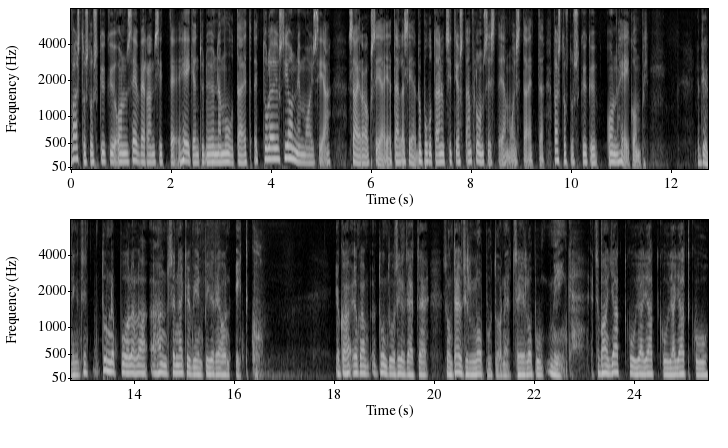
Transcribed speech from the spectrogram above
vastustuskyky on sen verran sitten heikentynyt ynnä muuta, että, että tulee jos jonninmoisia sairauksia ja tällaisia. No puhutaan nyt sitten jostain flunssista ja muista, että vastustuskyky on heikompi. Ja tietenkin tunnepuolellahan se näkyvin piirre on itku, joka, joka tuntuu siltä, että se on täysin loputon, että se ei lopu mihinkään. Että se vaan jatkuu ja jatkuu ja jatkuu.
